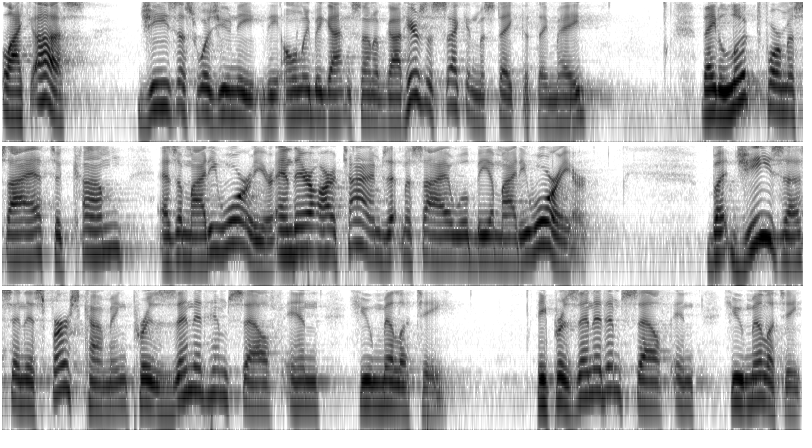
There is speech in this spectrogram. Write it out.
like us, Jesus was unique, the only begotten Son of God. Here's a second mistake that they made. They looked for Messiah to come as a mighty warrior. And there are times that Messiah will be a mighty warrior. But Jesus, in his first coming, presented himself in humility. He presented himself in humility.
